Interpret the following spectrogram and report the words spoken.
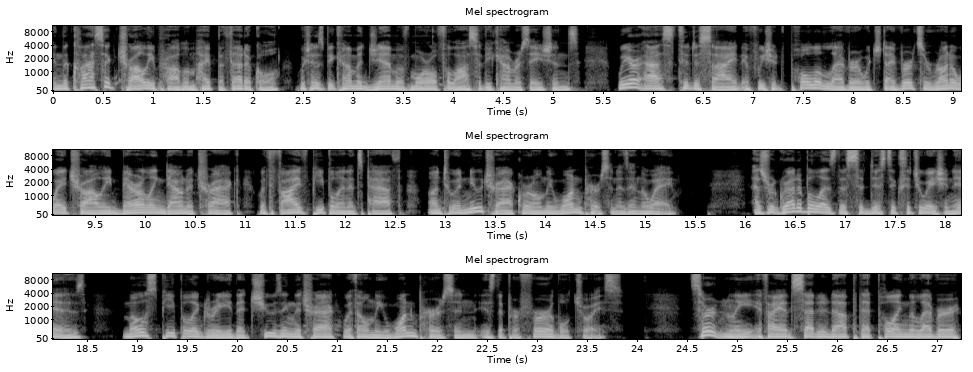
In the classic trolley problem hypothetical, which has become a gem of moral philosophy conversations, we are asked to decide if we should pull a lever which diverts a runaway trolley barreling down a track with five people in its path onto a new track where only one person is in the way. As regrettable as the sadistic situation is, most people agree that choosing the track with only one person is the preferable choice. Certainly, if I had set it up that pulling the lever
